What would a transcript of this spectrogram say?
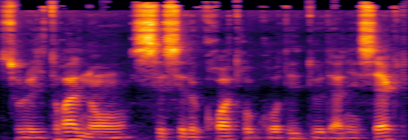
sur le littoral n'ont cessé de croître au cours des deux derniers siècles.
